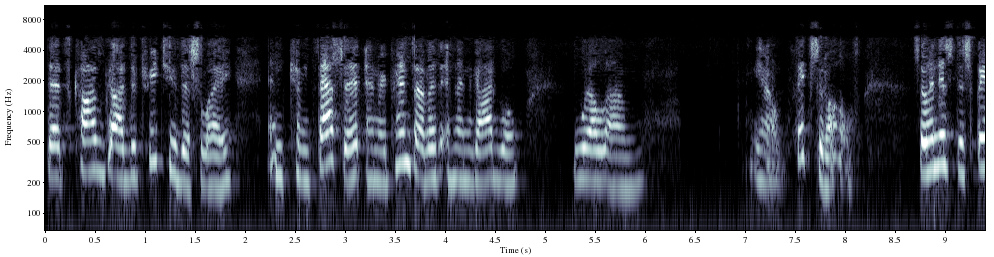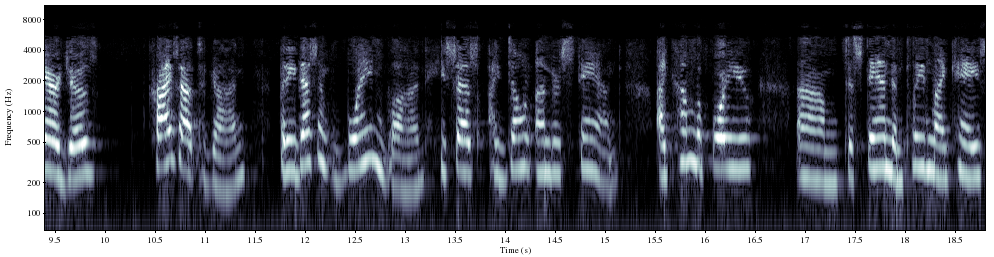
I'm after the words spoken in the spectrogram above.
that's caused God to treat you this way, and confess it and repent of it, and then God will will um, you know fix it all. So in his despair, Job cries out to God. But he doesn't blame God. He says, I don't understand. I come before you um, to stand and plead my case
